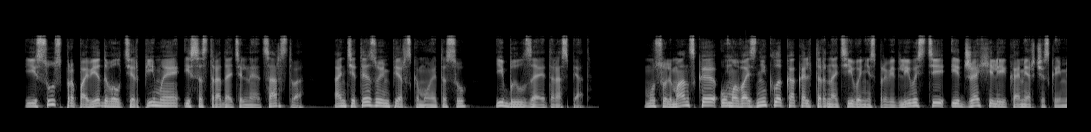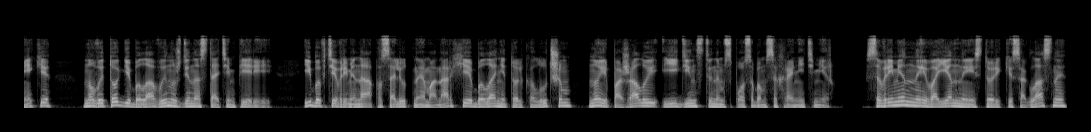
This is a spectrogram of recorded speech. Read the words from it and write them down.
Иисус проповедовал терпимое и сострадательное царство, антитезу имперскому этосу, и был за это распят. Мусульманское ума возникло как альтернатива несправедливости и джахилии коммерческой Мекки, но в итоге была вынуждена стать империей, ибо в те времена абсолютная монархия была не только лучшим, но и, пожалуй, единственным способом сохранить мир. Современные военные историки согласны,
